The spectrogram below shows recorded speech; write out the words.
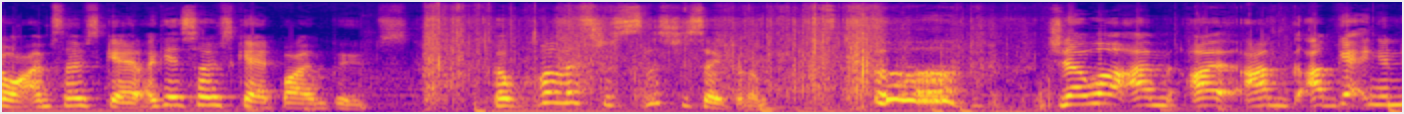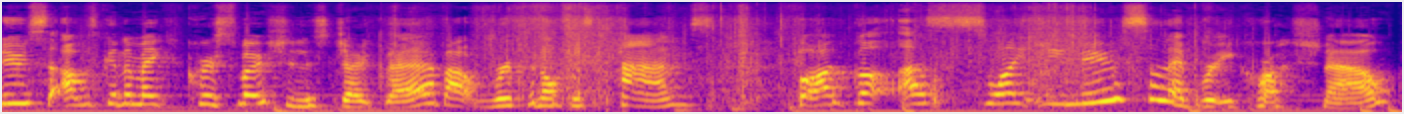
know what, I'm so scared. I get so scared buying boots. But, but let's just let's just open them. Ugh. Do you know what? I'm I, I'm I'm getting a new. I was gonna make a Chris Motionless joke there about ripping off his pants, but I've got a slightly new celebrity crush now,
